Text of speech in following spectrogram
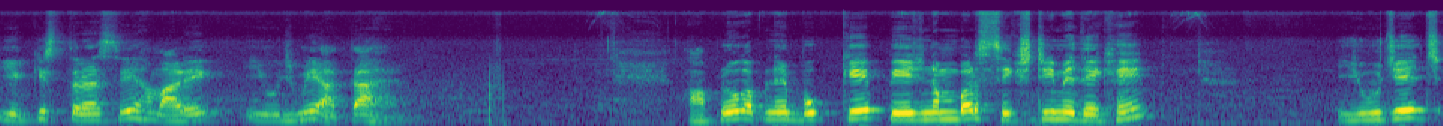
ये किस तरह से हमारे यूज़ में आता है। आप लोग अपने बुक के पेज नंबर सिक्सटी में देखें। Uses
